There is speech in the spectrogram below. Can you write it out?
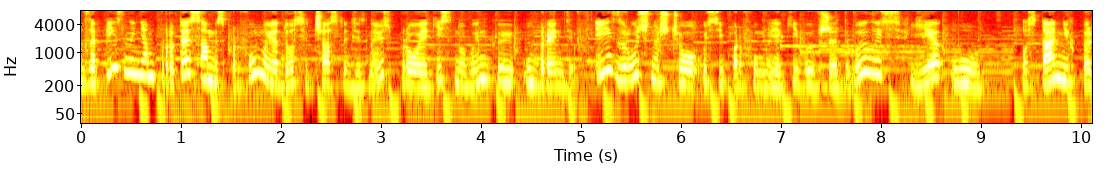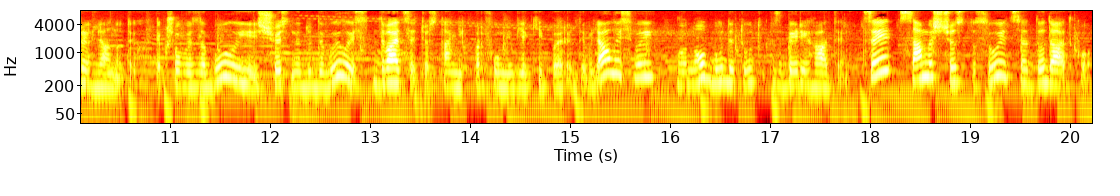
запізненням, проте саме з парфуму я досить часто дізнаюсь про якісь новинки у брендів. І зручно, що усі парфуми, які ви вже дивились, є у останніх переглянутих. Якщо ви забули щось не додивились, 20 останніх парфумів, які передивлялись ви, воно буде тут зберігати. Це саме що стосується додатку.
